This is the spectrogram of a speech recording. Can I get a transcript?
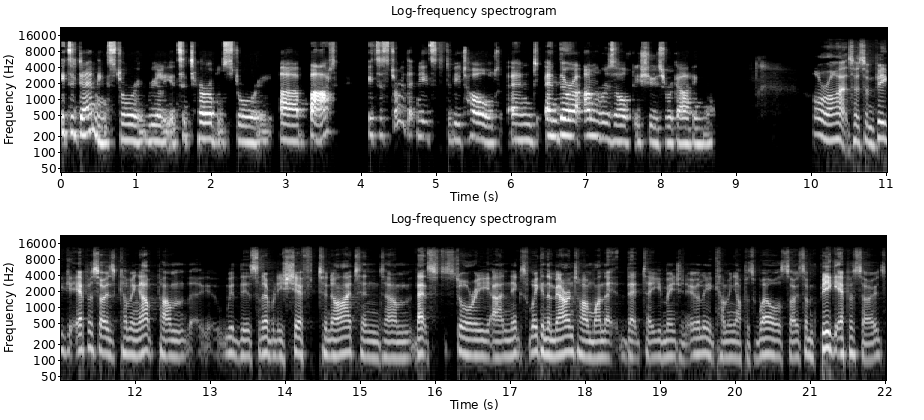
it's a damning story, really. It's a terrible story, uh, but it's a story that needs to be told, and and there are unresolved issues regarding that. All right, so some big episodes coming up um, with the celebrity chef tonight, and um, that story uh, next week, and the maritime one that that uh, you mentioned earlier coming up as well. So some big episodes.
